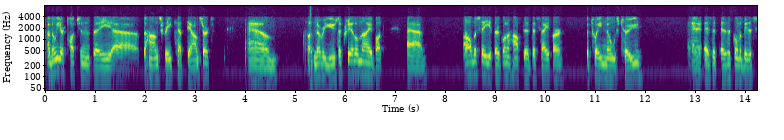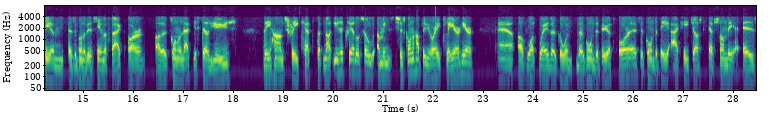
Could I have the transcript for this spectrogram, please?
I know you're touching the uh, the hands free kit, the answered. Um, I've never used a cradle now, but uh, obviously they're going to have to decipher between those two. Uh, is it is it going to be the same? Is it going to be the same effect, or are they going to let you still use the hands-free kit but not use a cradle? So I mean, she's going to have to be very clear here uh, of what way they're going they're going to do it, or is it going to be actually just if somebody is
